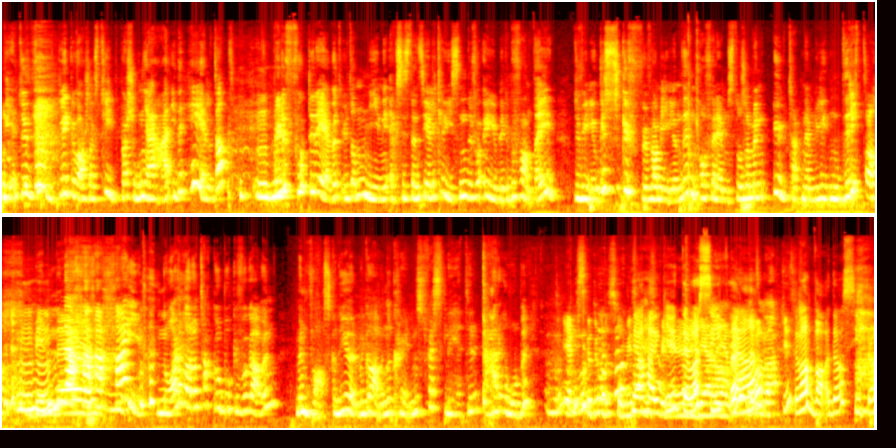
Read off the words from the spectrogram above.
Vet du virkelig ikke hva slags type person jeg er i det hele tatt? Blir du fort revet ut av den mini-eksistensielle krisen du for øyeblikket befant deg i? Du vil jo ikke skuffe familien din og fremstå som en utakknemlig liten dritt. Mhm. Nei! Nå er det bare å takke og bukke for gaven. Men hva skal du gjøre med gaven når kveldens festligheter er over? Jeg visste ikke at du hadde så mye Ja, herregud, det var sykt, ja. Det var vakkert. Det var, det var sykt bra.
